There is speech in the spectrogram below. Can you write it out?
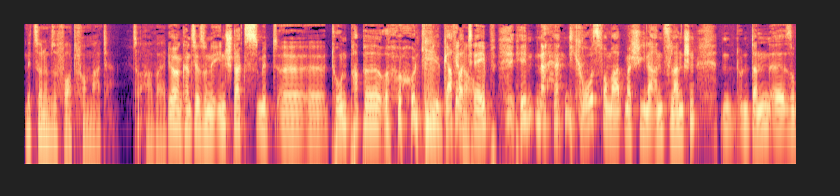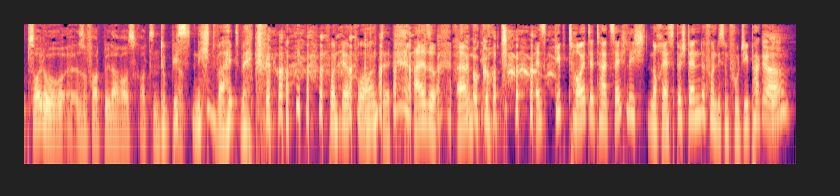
mit so einem Sofortformat zu arbeiten. Ja, dann kannst du ja so eine Instax mit äh, äh, Tonpappe und viel genau. Gaffertape genau. hinten an die Großformatmaschine anflanschen und, dann äh, so Pseudo-Sofortbilder äh, rausrotzen. Du bist ja. nicht weit weg von, von der Pointe. Also, ähm, oh Gott. es gibt heute tatsächlich noch Restbestände von diesem Fuji-Pack-Film. Ja.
